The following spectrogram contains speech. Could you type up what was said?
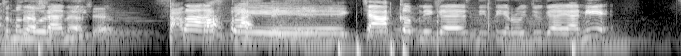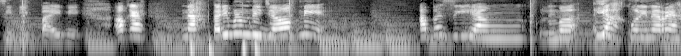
cerdas, mengurangi cerdas ya. Sampah plastik. plastik Cakep nih guys, ditiru juga ya. Nih si Dipa ini. Oke, nah tadi belum dijawab nih. Apa sih yang Kuliner. me- iya kulinernya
